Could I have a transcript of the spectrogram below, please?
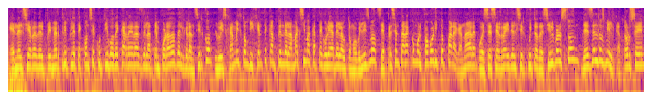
En el cierre del primer triplete consecutivo de carreras de la temporada del Gran Circo, Luis Hamilton, vigente campeón de la máxima categoría del automovilismo, se presentará como el favorito para ganar, pues es el rey del circuito de Silverstone desde el 2014.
